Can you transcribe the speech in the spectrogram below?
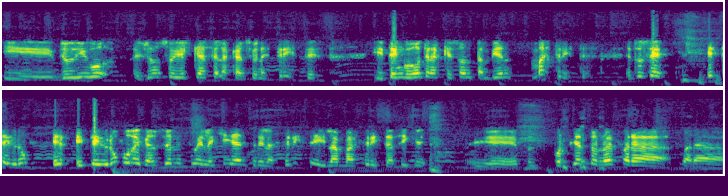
y yo digo, yo soy el que hace las canciones tristes y tengo otras que son también más tristes. Entonces, este grupo, este grupo de canciones fue elegida entre las tristes y las más tristes, así que, eh, por cierto, no es para, para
